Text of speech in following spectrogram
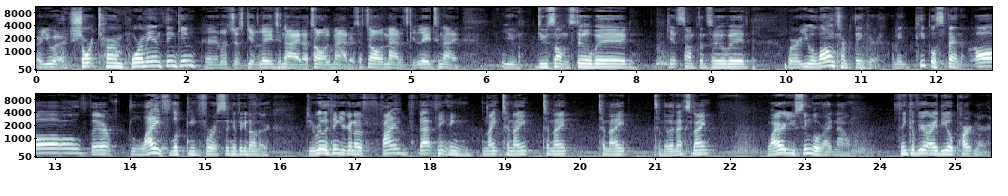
Are you a short term poor man thinking, hey, let's just get laid tonight? That's all that matters. That's all that matters. Get laid tonight. You do something stupid, get something stupid. Or are you a long term thinker? I mean, people spend all their life looking for a significant other. Do you really think you're going to find that thinking night to night, tonight, tonight, to the next night? Why are you single right now? Think of your ideal partner.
